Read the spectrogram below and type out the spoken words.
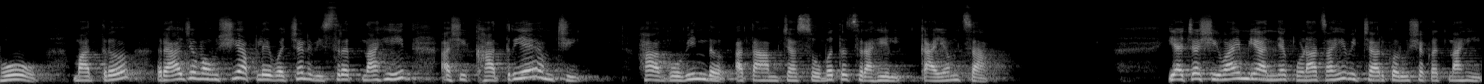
हो मात्र राजवंशी आपले वचन विसरत नाहीत अशी खात्री आहे आमची. हा गोविंद आता आमच्या सोबतच राहील कायमचा. याच्याशिवाय मी अन्य कुणाचाही विचार करू शकत नाही.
